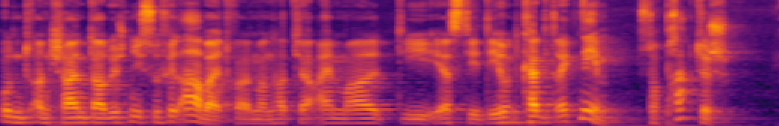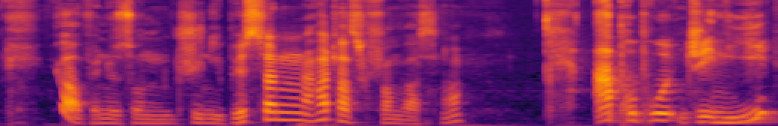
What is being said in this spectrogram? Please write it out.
Und anscheinend dadurch nicht so viel Arbeit, weil man hat ja einmal die erste Idee und kann die direkt nehmen. Ist doch praktisch. Ja, wenn du so ein Genie bist, dann hat das schon was, ne? Apropos Genie,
